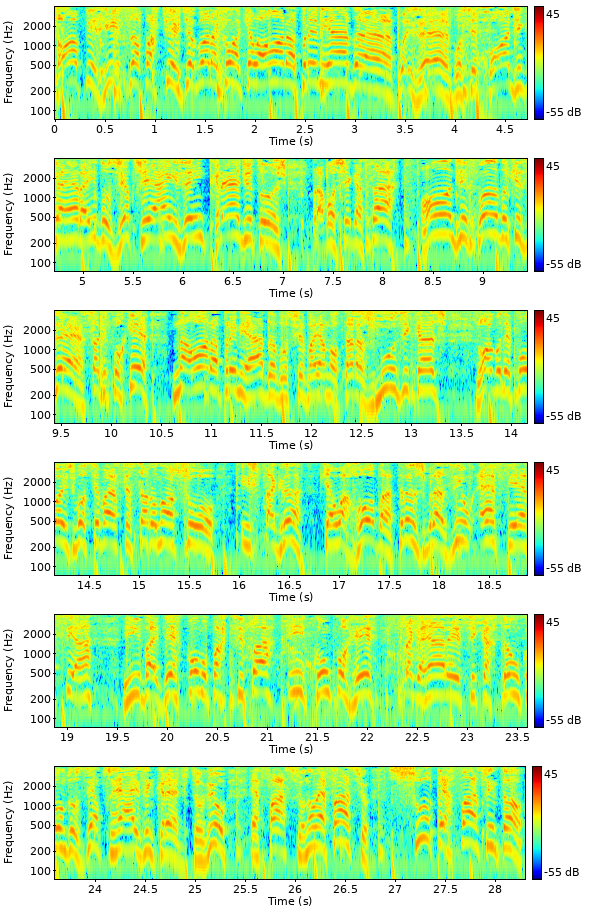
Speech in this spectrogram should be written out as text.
Top Hits a partir de agora com aquela hora premiada. Pois é, você pode ganhar aí 200 reais em créditos para você gastar onde e quando quiser. Sabe por quê? Na hora premiada você vai anotar as músicas. Logo depois você vai acessar o nosso Instagram, que é o arroba TransbrasilFSA e vai ver como participar e concorrer para ganhar esse cartão com 200 reais em crédito, viu? É fácil, não é fácil? Super fácil então.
